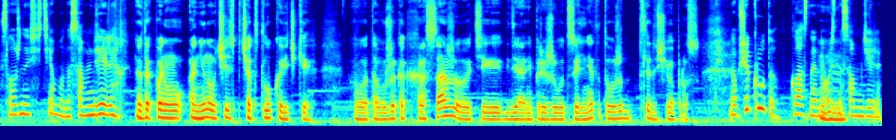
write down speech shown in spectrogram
сложная система на самом деле. Я так понял, они научились печатать луковички. Вот, а уже как их рассаживать и где они приживутся или нет, это уже следующий вопрос. Ну, вообще круто, классная новость mm-hmm. на самом деле.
